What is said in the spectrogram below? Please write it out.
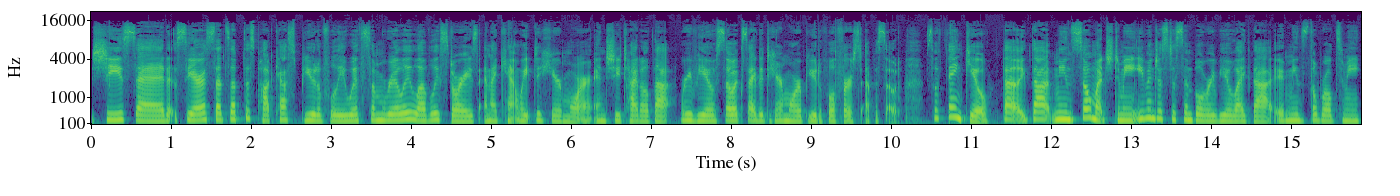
she said, Ciera sets up this podcast beautifully with some really lovely stories, and I can't wait to hear more. And she titled that review, So excited to hear more beautiful first episode. So thank you. That, that means so much to me. Even just a simple review like that, it means the world to me.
